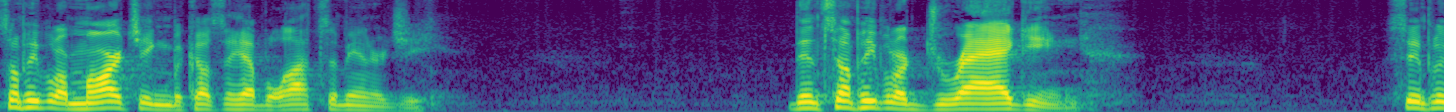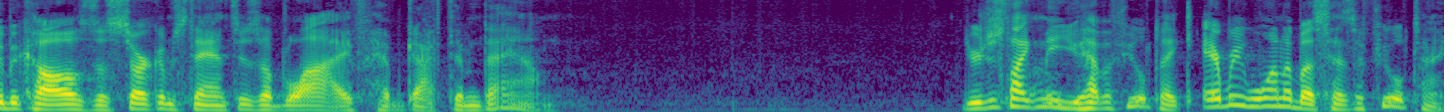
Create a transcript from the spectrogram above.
Some people are marching because they have lots of energy. Then some people are dragging simply because the circumstances of life have got them down. You're just like me, you have a fuel tank. Every one of us has a fuel tank.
